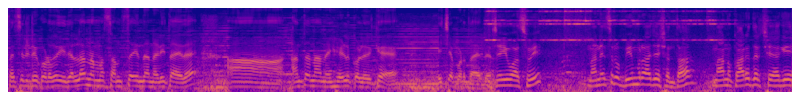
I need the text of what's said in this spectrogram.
ಫೆಸಿಲಿಟಿ ಕೊಡೋದು, ಇದೆಲ್ಲ ನಮ್ಮ ಸಂಸ್ಥೆಯಿಂದ ನಡೀತಾ ಇದೆ. ಅಂತ ನಾನು ಹೇಳ್ಕೊಳ್ಳೋಕ್ಕೆ ಇಚ್ಛೆ ಪಡ್ತಾ ಇದ್ದೆ ಜೈ ವಾಸವಿ. ನನ್ನ ಹೆಸರು ಭೀಮರಾಜೇಶ್ ಅಂತ. ನಾನು ಕಾರ್ಯದರ್ಶಿಯಾಗಿ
